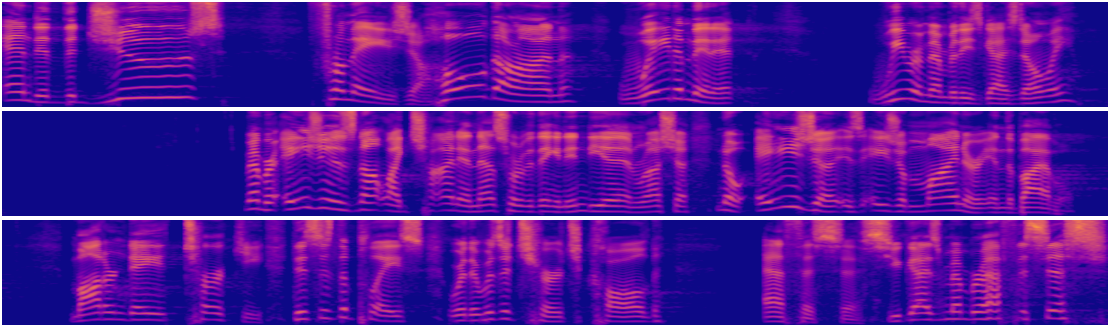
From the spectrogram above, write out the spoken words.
ended, the Jews from Asia, hold on, wait a minute. We remember these guys, don't we? Remember, Asia is not like China and that sort of thing in India and Russia. No, Asia is Asia Minor in the Bible. Modern day Turkey. This is the place where there was a church called Ephesus. You guys remember Ephesus?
